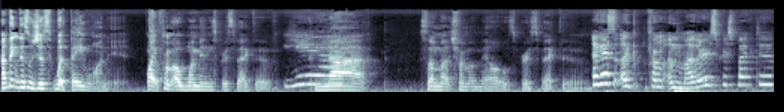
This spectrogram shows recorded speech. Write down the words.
I think this was just what they wanted, like from a woman's perspective, Yeah. not so much from a male's perspective. I guess like from a mother's perspective,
